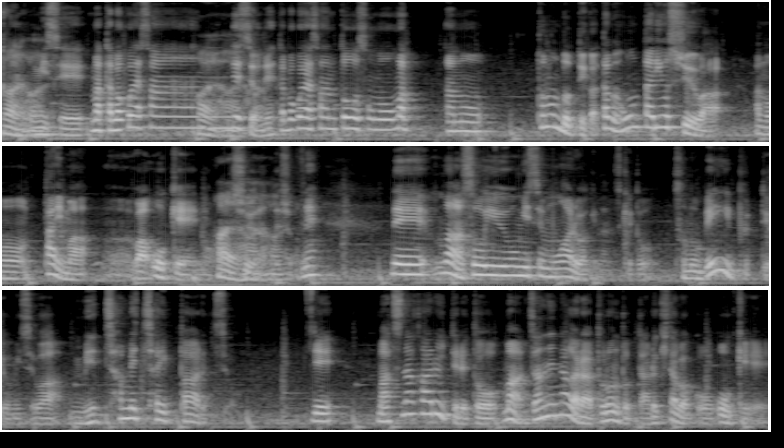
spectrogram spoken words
はいはい。お店、まあタバコ屋さんですよね、タバコ屋さんとそのまああのトロントっていうか多分オンタリオ州はあの大麻は OK の州なんでしょうね、でまあそういうお店もあるわけなんですけどそのベイプっていうお店はめちゃめちゃいっぱいあるんですよ。で街中歩いてるとまあ残念ながらトロントって歩きタバコ OK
